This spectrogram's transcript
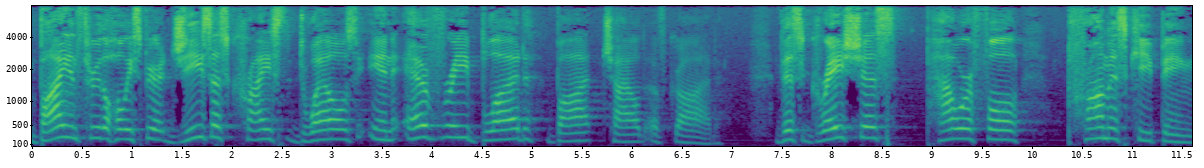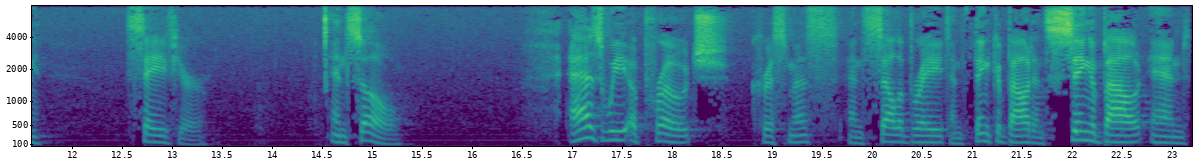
By and through the Holy Spirit, Jesus Christ dwells in every blood bought child of God. This gracious, powerful, promise keeping Savior. And so, as we approach Christmas and celebrate and think about and sing about and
